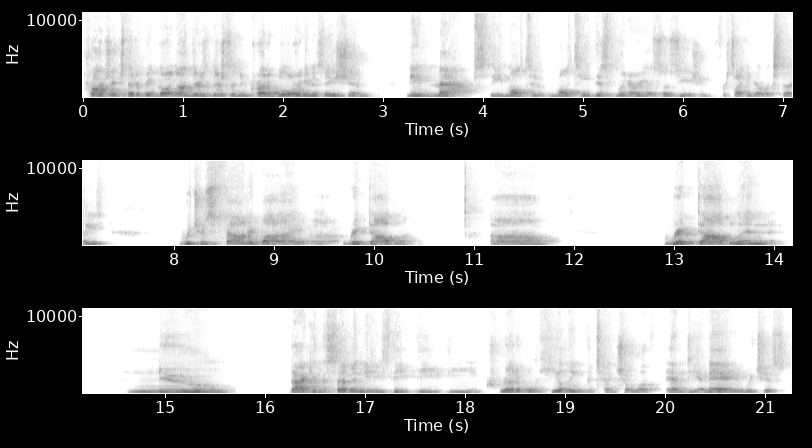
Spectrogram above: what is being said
projects that have been going on. There's, there's an incredible organization named MAPS, the Multi, Multidisciplinary Association for Psychedelic Studies, which was founded by uh, Rick Doblin. Uh, Rick Doblin knew back in the 70s the, the, the incredible healing potential of MDMA, which is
